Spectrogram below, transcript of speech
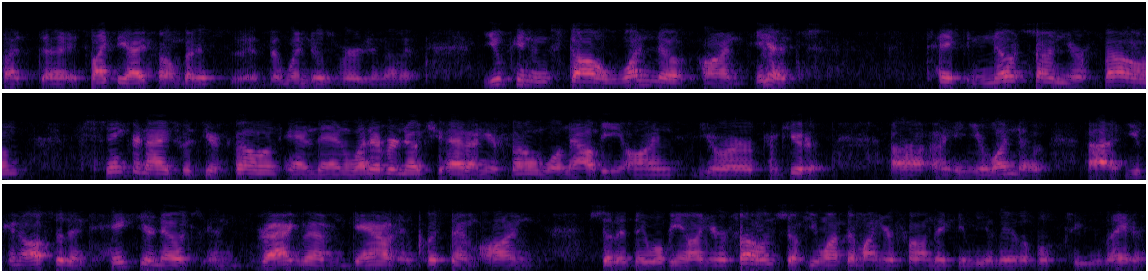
but uh, it's like the iPhone, but it's uh, the Windows version of it. You can install OneNote on it, take notes on your phone, synchronize with your phone, and then whatever notes you had on your phone will now be on your computer uh, in your OneNote. Uh, you can also then take your notes and drag them down and put them on so that they will be on your phone. So if you want them on your phone, they can be available to you later.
